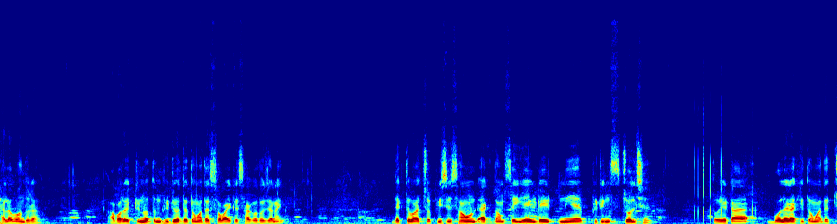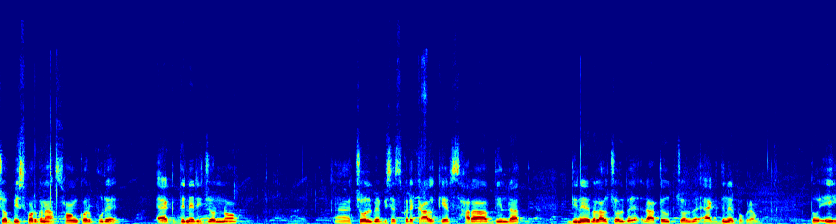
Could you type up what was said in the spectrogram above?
হ্যালো বন্ধুরা, আবারও একটি নতুন ভিডিওতে তোমাদের সবাইকে স্বাগত জানাই। দেখতে পাচ্ছ, পিসি সাউন্ড একদম সেই এইট এইট নিয়ে ফিটিংস চলছে। তো এটা বলে রাখি তোমাদের, চব্বিশ পরগনা, শঙ্করপুরে একদিনেরই জন্য চলবে, বিশেষ করে কালকের সারা দিন রাত, দিনের বেলাও চলবে, রাতেও চলবে একদিনের প্রোগ্রাম তো এই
